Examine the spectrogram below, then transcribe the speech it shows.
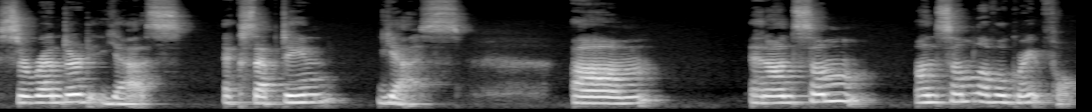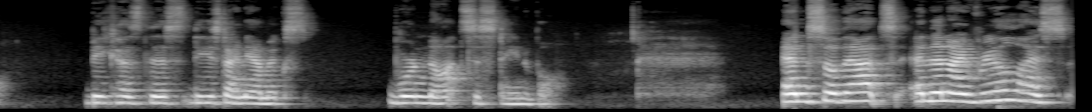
Surrendered, yes. Accepting, yes. Um, and on some on some level grateful because this these dynamics were not sustainable. And so that's, and then I realized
